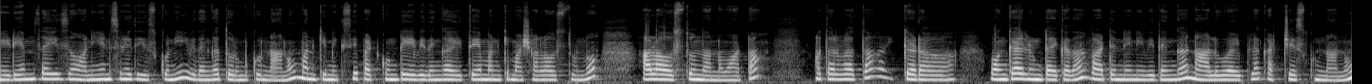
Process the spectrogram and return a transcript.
మీడియం సైజ్ ఆనియన్స్ని తీసుకుని ఈ విధంగా తురుముకున్నాను. మనకి మిక్సీ పట్టుకుంటే ఏ విధంగా అయితే మనకి మసాలా వస్తుందో అలా వస్తుందన్నమాట. ఆ తర్వాత ఇక్కడ వంకాయలు ఉంటాయి కదా వాటిని నేను ఈ విధంగా నాలుగు వైపులా కట్ చేసుకున్నాను.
